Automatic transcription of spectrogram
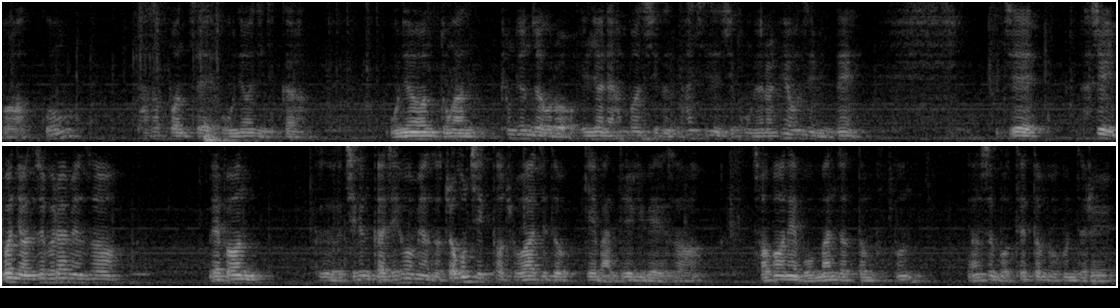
것 같고 다섯 번째 5년이니까 5년 동안 평균적으로 1년에 한 번씩은 한 시즌씩 공연을 해온 셈인데 이제 사실 이번 연습을 하면서 매번 그 지금까지 해오면서 조금씩 더 좋아지게 만들기 위해서 저번에 못 만졌던 부분, 연습 못했던 부분들을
